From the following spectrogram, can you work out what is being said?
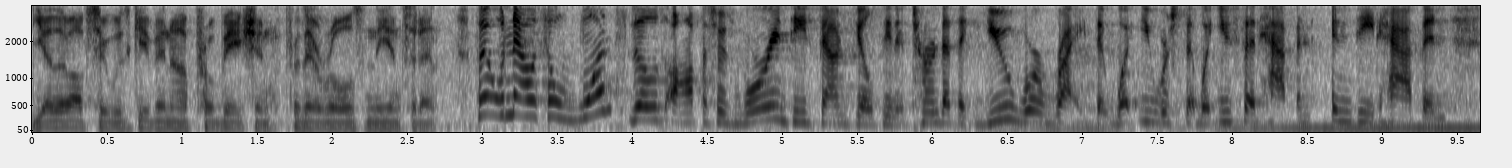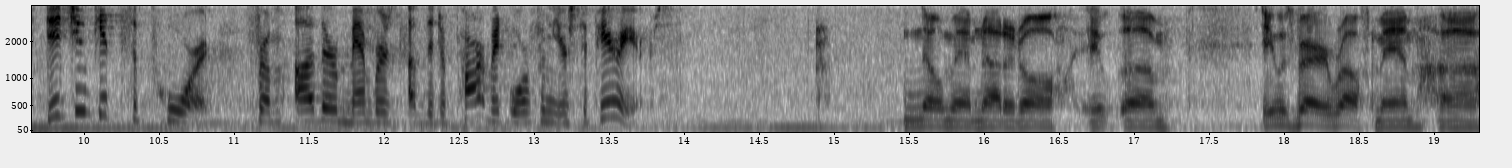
The other officer was given uh, probation for their roles in the incident. But now, so once those officers were indeed found guilty, and it turned out that you were right, that what you were what you said happened indeed happened, did you get support from other members of the department or from your superiors? No, ma'am, not at all. It um, it was very rough, ma'am. Uh,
